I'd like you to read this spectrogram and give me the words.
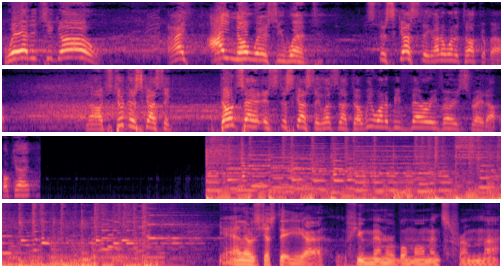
Where did she go? I I know where she went. It's disgusting. I don't want to talk about it. No, it's too disgusting. Don't say it. It's disgusting. Let's not do it. We want to be very, very straight up, okay? Yeah, that was just a uh, few memorable moments from uh,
